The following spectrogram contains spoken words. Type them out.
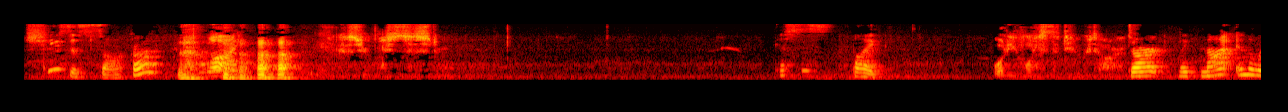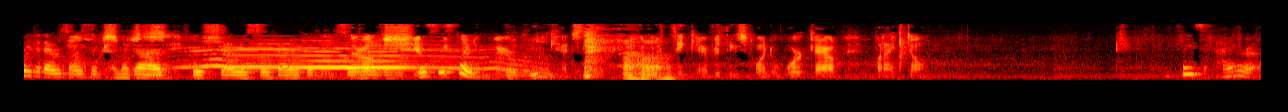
Jesus, Sokka. Why? Because you're my sister. This is like What do you want us to do, Katara? dark, like not in the way that I was always like, oh my god, this show is so dark and it's so They're on a ship. This is go like to Miracle and elite. catch them. Uh-huh. I think everything's going to work out, but I don't. Who plays Iroh?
